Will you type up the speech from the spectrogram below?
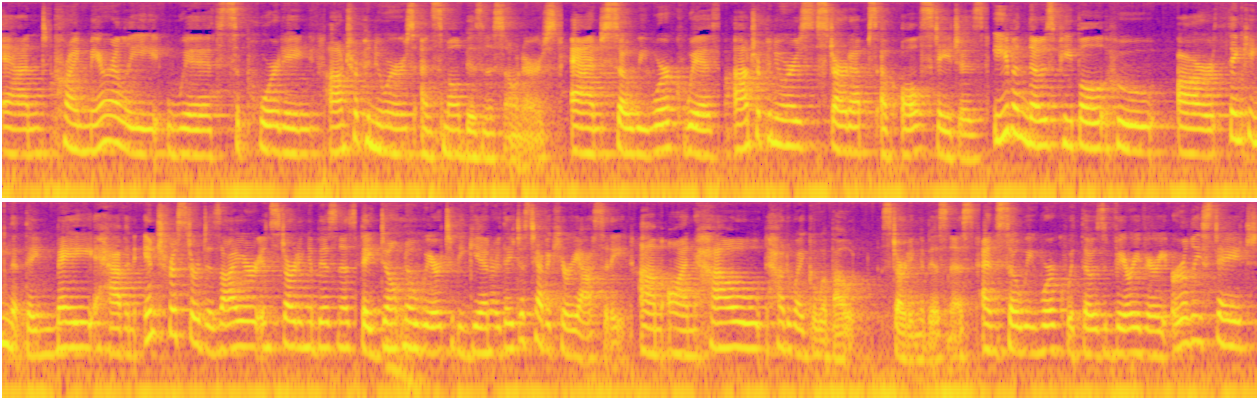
and primarily with supporting entrepreneurs and small business owners. And so we work with entrepreneurs, startups of all stages, even those people who are thinking that they may have an interest or desire in starting a business, they don't know where to begin, or they just have a curiosity um, on how how do I go about starting a business. And so we work with those very, very early stage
